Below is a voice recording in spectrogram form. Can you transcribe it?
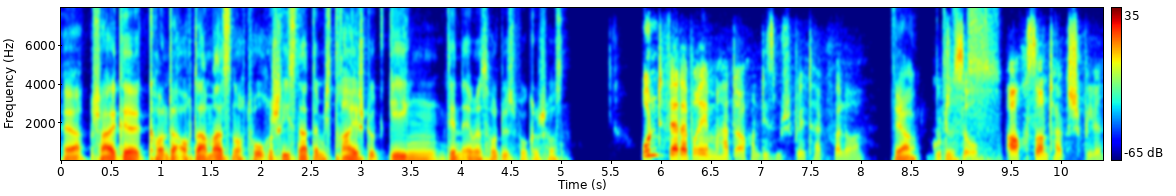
Ja, Schalke konnte auch damals noch Tore schießen, hat nämlich drei Stück gegen den MSV Duisburg geschossen. Und Werder Bremen hat auch an diesem Spieltag verloren. Ja. Gutes so. Auch Sonntagsspiel.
